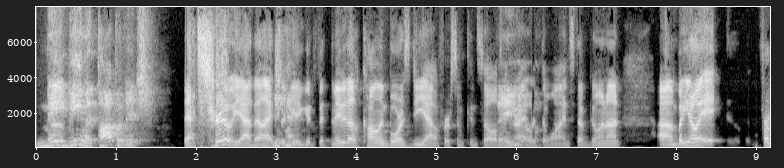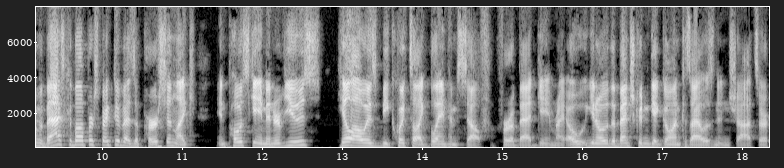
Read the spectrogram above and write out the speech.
maybe um, with Popovich. That's true. Yeah, that'll actually yeah. be a good fit. Maybe they'll call in Boris Diaw for some consulting, right, go. with the wine stuff going on. Um, but you know, it, from a basketball perspective, as a person, like in post game interviews, he'll always be quick to like blame himself for a bad game, right? Oh, you know, the bench couldn't get going because I wasn't in shots, or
